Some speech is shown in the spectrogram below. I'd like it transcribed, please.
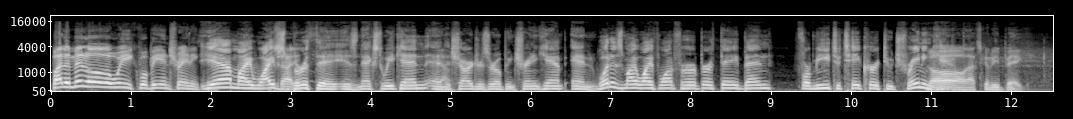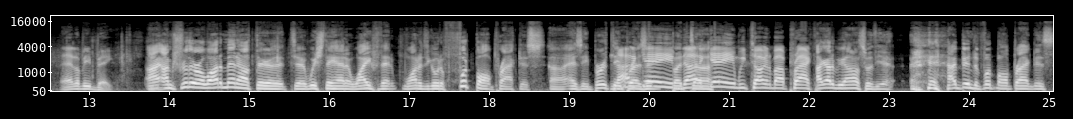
by the middle of the week will be in training camp. Yeah, my wife's Excited. birthday is next weekend, and Yeah. the Chargers are opening training camp. And what does my wife want for her birthday, Ben? For me to take her to training Oh, camp. Oh, that's going to be big. That'll be big. I, I'm sure there are a lot of men out there that uh, wish they had a wife that wanted to go to football practice uh, as a birthday present. Not present. a game. but not uh, a game. We talking about practice. I got to be honest with you. I've been to football practice,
